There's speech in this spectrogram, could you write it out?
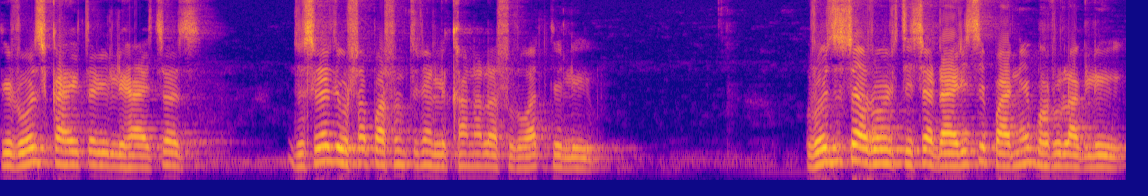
की रोज काहीतरी लिहायचंच. दुसऱ्या दिवसापासून तिने लिखाणाला सुरुवात केली. रोजच्या रोज तिच्या डायरीची पाने भरू लागली.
